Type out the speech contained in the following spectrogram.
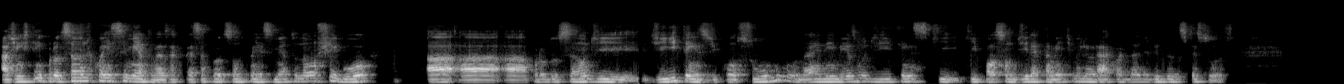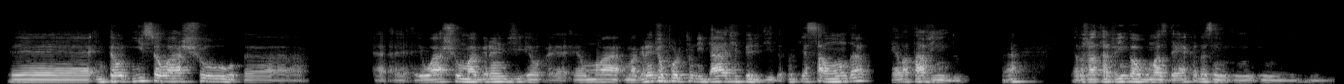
a gente tem produção de conhecimento, mas essa produção de conhecimento não chegou à, à, à produção de, de, itens de consumo, né, nem mesmo de itens que, que possam diretamente melhorar a qualidade de vida das pessoas. É, então, isso eu acho, uh, eu acho uma grande, é uma, uma grande oportunidade perdida, porque essa onda, ela está vindo, né? Ela já está vindo há algumas décadas em, em, em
